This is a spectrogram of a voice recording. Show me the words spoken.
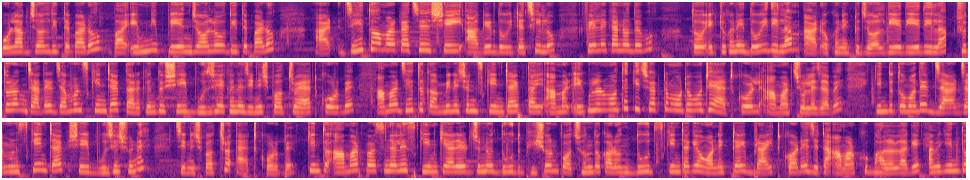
গোলাপ জল দিতে পারো বা এমনি প্লেন জলও দিতে পারো। আর যেহেতু আমার কাছে সেই আগের দইটা ছিল, ফেলে কেন দেবো? তো একটুখানি দই দিলাম আর ওখানে একটু জল দিয়ে দিয়ে দিলাম। সুতরাং যাদের যেমন স্কিন টাইপ তারা কিন্তু সেই বুঝে এখানে জিনিসপত্র অ্যাড করবে। আমার যেহেতু কম্বিনেশন স্কিন টাইপ তাই আমার এগুলোর মধ্যে কিছু একটা মোটামুটি অ্যাড করলে আমার চলে যাবে। কিন্তু তোমাদের যার যেমন স্কিন টাইপ সেই বুঝে শুনে জিনিসপত্র অ্যাড করবে। কিন্তু আমার পার্সোনালি স্কিন কেয়ারের জন্য দুধ ভীষণ পছন্দ, কারণ দুধ স্কিনটাকে অনেকটাই ব্রাইট করে, যেটা আমার খুব ভালো লাগে। আমি কিন্তু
